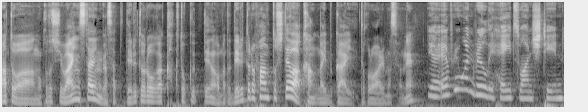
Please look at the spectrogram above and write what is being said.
あとはあの今年ワインスタインが去ってデルトロが獲得っていうのがまたデルトロファンとしては感慨深いところはありますよね。 Yeah, everyone really hates Weinstein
